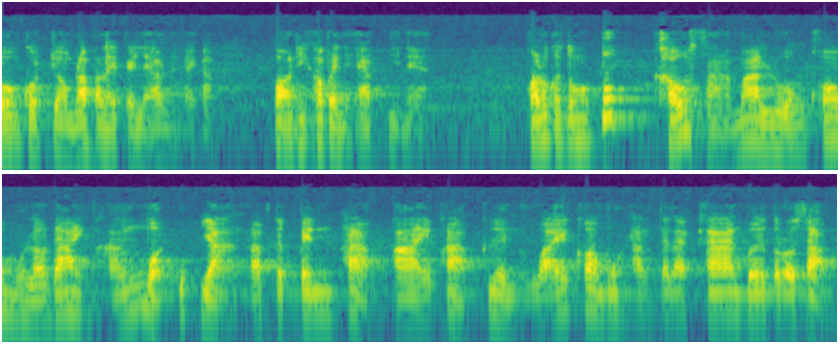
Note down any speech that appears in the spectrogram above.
ลงกดยอมรับอะไรไปแล้วเนยนะครับ ตอนที่เข้าไปในแอปนี้เนี่ยพอเรากดตรงปุ๊บเขาสามารถลวงข้อมูลเราได้ทั้งหมดทุกอย่างครับ จะเป็นภาพถ่ายภาพเคลื่อนไหวข้อมูลทางธนาคารเบอร์โทรศัพท์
